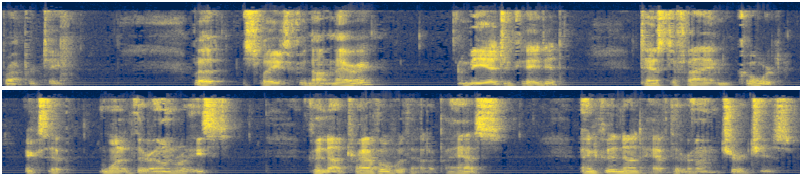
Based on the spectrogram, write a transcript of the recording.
property. But slaves could not marry, be educated, testify in court except one of their own race, could not travel without a pass, and could not have their own churches.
